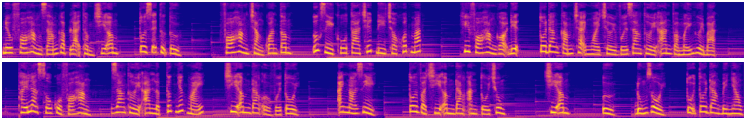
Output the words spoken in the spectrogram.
nếu Phó Hằng dám gặp lại thẩm chi âm, tôi sẽ tự tử. Phó Hằng chẳng quan tâm, ước gì cô ta chết đi cho khuất mắt. Khi Phó Hằng gọi điện, tôi đang cắm trại ngoài trời với Giang Thời An và mấy người bạn. Thấy là số của Phó Hằng, Giang Thời An lập tức nhấc máy, Chi Âm đang ở với tôi. Anh nói gì? Tôi và Chi Âm đang ăn tối chung. Chi Âm, ừ, đúng rồi, tụi tôi đang bên nhau.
